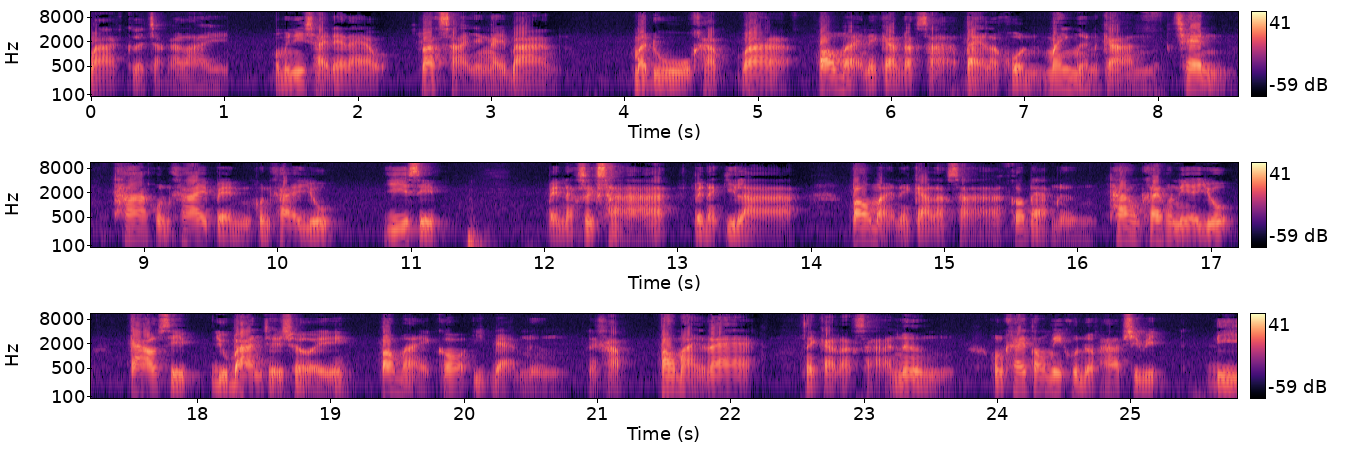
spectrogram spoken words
ว่าเกิดจากอะไรพอวินิจฉัยได้แล้วรักษายังไงบ้าง มาดูครับว่าเป้าหมายในการรักษาแต่ละคนไม่เหมือนกัน เช่น ถ้าคนไข้เป็นคนไข้อายุ 20 เป็นนักศึกษา เป็นนักกีฬา เป้าหมายในการรักษาก็แบบหนึ่งถ้าคนไข้คนนี้อายุ 90 อยู่บ้านเฉย เป้าหมายก็อีกแบบหนึ่งนะครับ เป้าหมายแรกในการรักษาหนึ่งคนไข้ต้องมีคุณภาพชีวิตดี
